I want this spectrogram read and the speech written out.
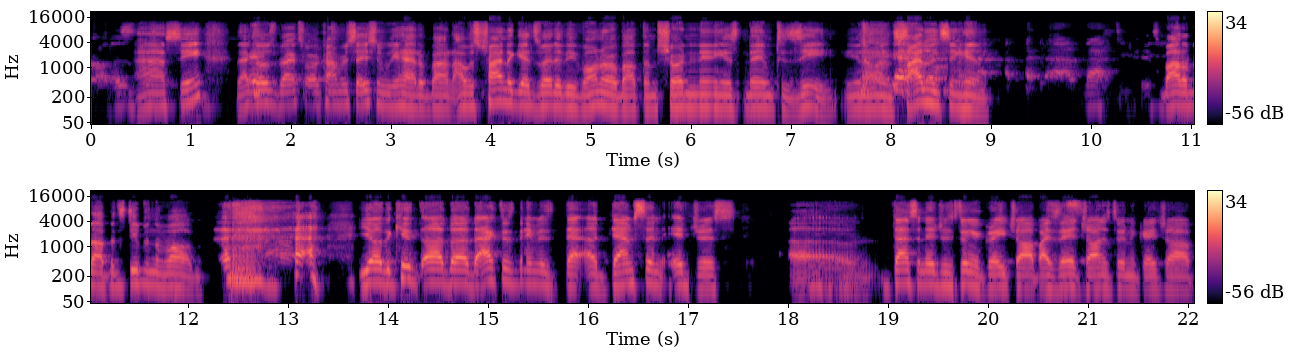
bro. That's, Ah, see, that goes back to our conversation we had about. I was trying to get Zoe to be vulnerable about them shortening his name to Z, you know, and silencing him. Nah. It's bottled up. It's deep in the vault. Yo, the kid, uh, the the actor's name is da- uh, Damson Idris. Uh, Yeah. Damson Idris is doing a great job. Isaiah John is doing a great job.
